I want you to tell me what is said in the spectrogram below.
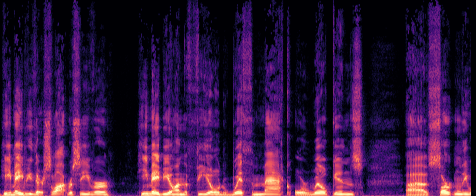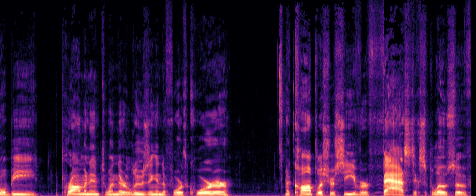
he may be their slot receiver. He may be on the field with Mack or Wilkins. Uh, certainly will be prominent when they're losing in the fourth quarter. Accomplished receiver, fast, explosive.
